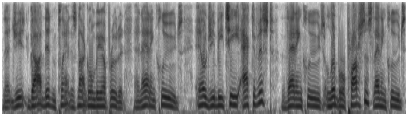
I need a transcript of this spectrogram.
that Jesus, God didn't plant that's not going to be uprooted, and that includes LGBT activists, that includes liberal Protestants, that includes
